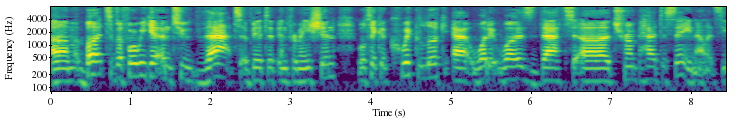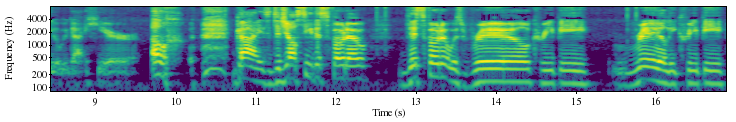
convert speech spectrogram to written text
Um, but before we get into that bit of information, we'll take a quick look at what it was that uh, Trump had to say. Now, let's see what we got here. Oh, guys, did y'all see this photo? This photo was real creepy, really creepy.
